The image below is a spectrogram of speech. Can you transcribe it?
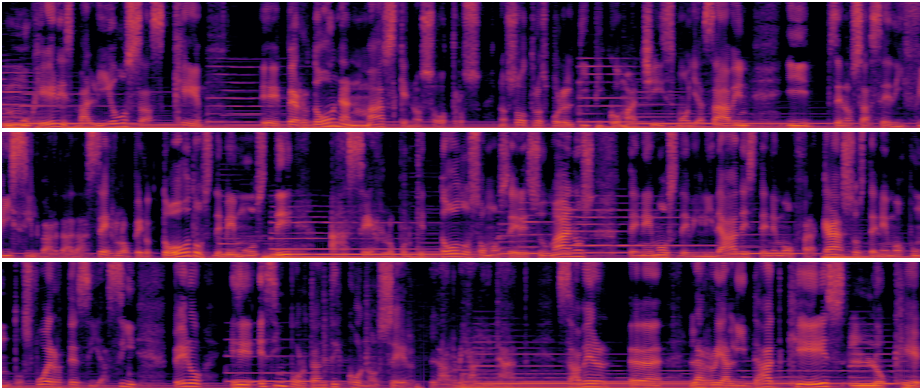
mujeres valiosas que eh, perdonan más que nosotros. Nosotros por el típico machismo, ya saben, y se nos hace difícil, ¿verdad?, hacerlo, pero todos debemos de hacerlo, porque todos somos seres humanos, tenemos debilidades, tenemos fracasos, tenemos puntos fuertes y así, pero eh, es importante conocer la realidad, saber eh, la realidad, qué es lo que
